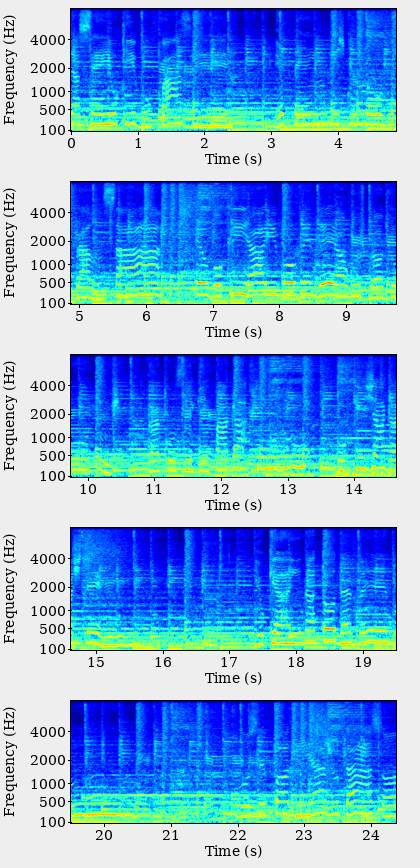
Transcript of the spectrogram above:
já sei o que vou fazer. Eu tenho um disco novo pra lançar. Eu vou criar e vou vender alguns produtos pra conseguir pagar tudo o que já gastei e o que ainda tô devendo. Você pode ajudar só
